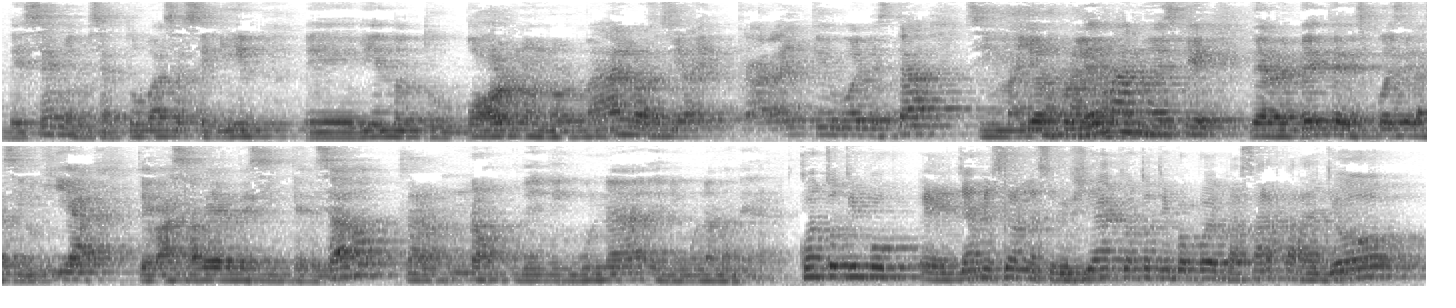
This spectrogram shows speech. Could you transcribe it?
de semen. O sea, tú vas a seguir eh, viendo tu porno normal, vas a decir, ay, caray, qué bueno está, sin mayor problema. No es que de repente después de la cirugía te vas a ver desinteresado. Claro. No, de ninguna, de ninguna manera. ¿Cuánto tiempo, eh, ya me hicieron la cirugía, cuánto tiempo puede pasar para yo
